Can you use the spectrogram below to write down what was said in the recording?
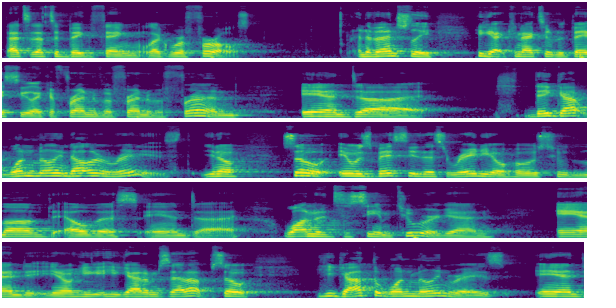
That's that's a big thing, like referrals. And eventually, he got connected with basically like a friend of a friend of a friend, and. Uh, they got one million dollar raised. You know, so it was basically this radio host who loved Elvis and uh, wanted to see him tour again, and you know he he got him set up. So he got the one million raise, and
